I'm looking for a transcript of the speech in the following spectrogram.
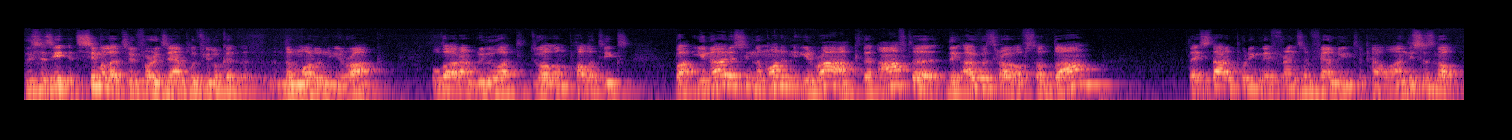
This is it. It's similar to, for example, if you look at the, the modern Iraq. Although I don't really like to dwell on politics, but you notice in the modern Iraq that after the overthrow of Saddam, they started putting their friends and family into power. And this is not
